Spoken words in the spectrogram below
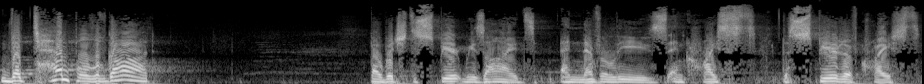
the temple of God by which the Spirit resides and never leaves. And Christ, the Spirit of Christ,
